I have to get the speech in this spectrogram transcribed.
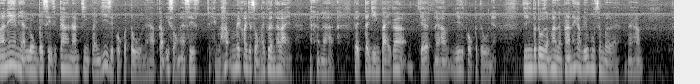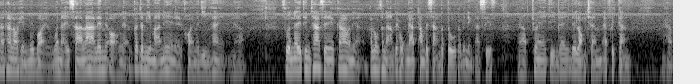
มาเน่เนี่ยลงไป 49 นัดยิงไป 26 ประตูนะครับ กับอีก 2 แอสซิสต์จะเห็นว่าไม่ค่อยจะส่งให้เพื่อนเท่าไหร่นะฮะแต่แต่ยิงไปก็เยอะนะครับ 26 ประตูเนี่ย ยิงประตูสำคัญสำคัญให้กับลิเวอร์พูลเสมอนะครับ ถ้าถ้าเราเห็นบ่อยๆวันไหนซาลาห์เล่นไม่ออกเนี่ย ก็จะมีมาเน่เนี่ยคอยมายิงให้นะครับ ส่วนในทีมชาติเซเนกัลเนี่ยเขาลงสนามไป 6 นัดทำไป 3 ประตูกับไป1แอสซิสต์นะครับช่วยให้ทีมได้ได้รองแชมป์แอฟริกันนะครับ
